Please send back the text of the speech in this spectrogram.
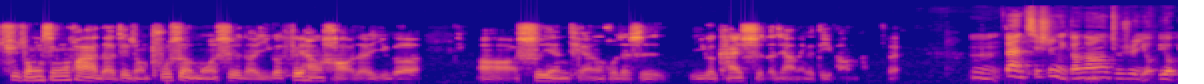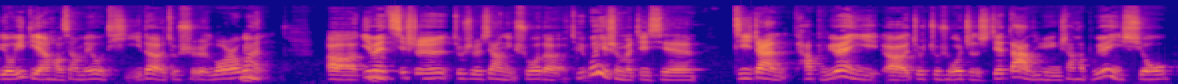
去中心化的这种铺设模式的一个非常好的一个啊试验田或者是一个开始的这样的一个地方。嗯，但其实你刚刚就是有有有一点好像没有提的，就是 Laura One，呃，因为其实就是像你说的，就为什么这些基站它不愿意，呃，就就是我指的是这些大的运营商，他不愿意修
